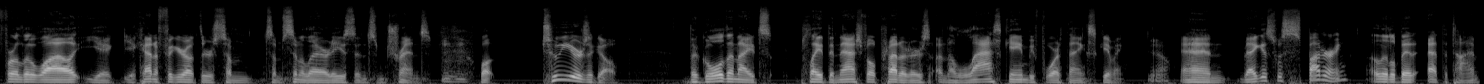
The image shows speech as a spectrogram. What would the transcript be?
for a little while, you you kind of figure out there's some some similarities and some trends. Mm-hmm. Well, two years ago, the Golden Knights played the Nashville Predators on the last game before Thanksgiving Yeah. and Vegas was sputtering a little bit at the time,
